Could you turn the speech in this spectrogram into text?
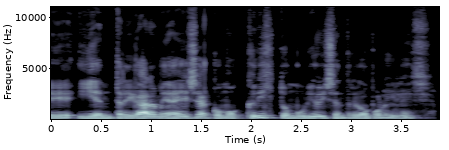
eh, y entregarme a ella como Cristo murió y se entregó por la iglesia.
